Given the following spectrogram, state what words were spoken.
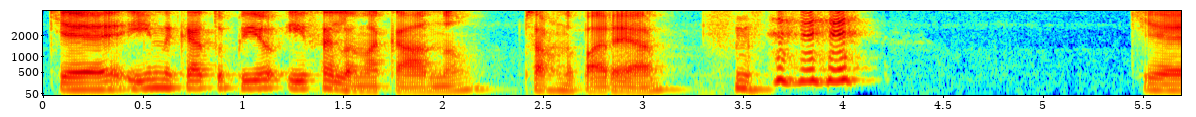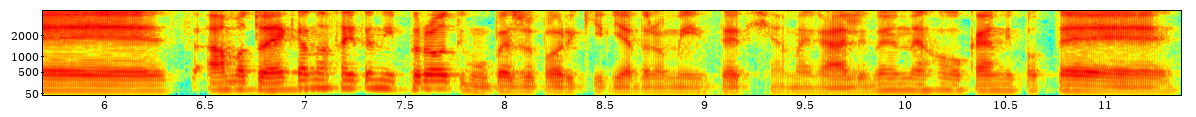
Και είναι κάτι το οποίο ήθελα να κάνω. Ψάχνω παρέα. Και άμα το έκανα θα ήταν η πρώτη μου πεζοπορική διαδρομή τέτοια μεγάλη. Δεν έχω κάνει ποτέ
